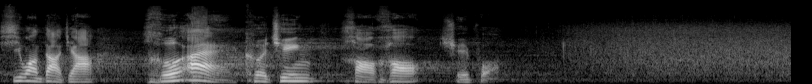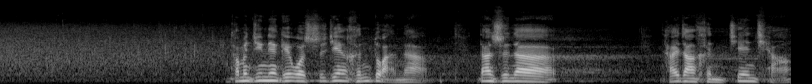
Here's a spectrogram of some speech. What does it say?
希望大家和蔼可亲，好好学佛。他们今天给我时间很短呢，但是呢，台长很坚强，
